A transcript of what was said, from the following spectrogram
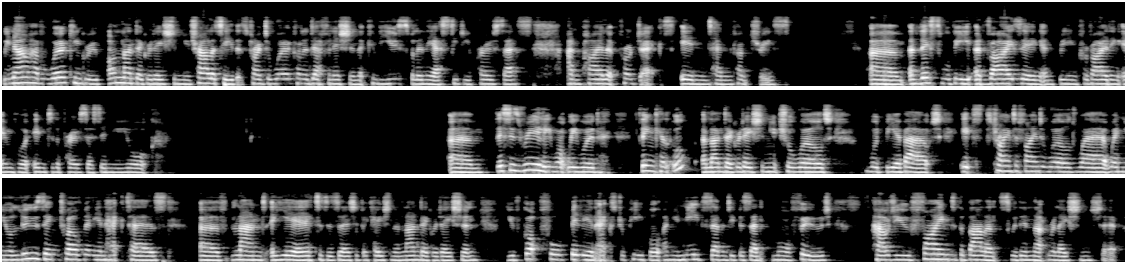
We now have a working group on land degradation neutrality that's trying to work on a definition that can be useful in the SDG process and pilot projects in 10 countries. Um, and this will be advising and being providing input into the process in New York. Um, this is really what we would think a land degradation neutral world would be about. It's trying to find a world where, when you're losing 12 million hectares of land a year to desertification and land degradation, you've got 4 billion extra people and you need 70% more food. How do you find the balance within that relationship?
